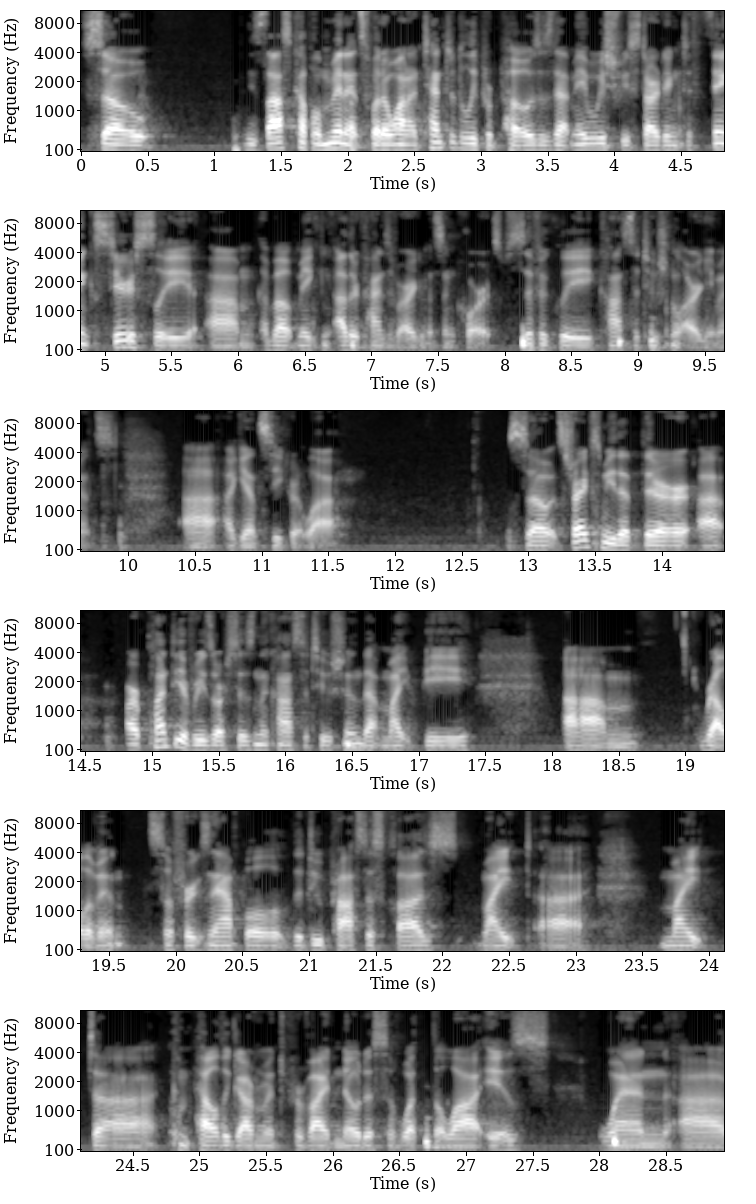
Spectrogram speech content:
So these last couple minutes, what I want to tentatively propose is that maybe we should be starting to think seriously um, about making other kinds of arguments in court, specifically constitutional arguments uh, against secret law. So it strikes me that there uh, are plenty of resources in the Constitution that might be um, relevant. So for example, the Due Process Clause might, uh, might uh, compel the government to provide notice of what the law is when uh,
